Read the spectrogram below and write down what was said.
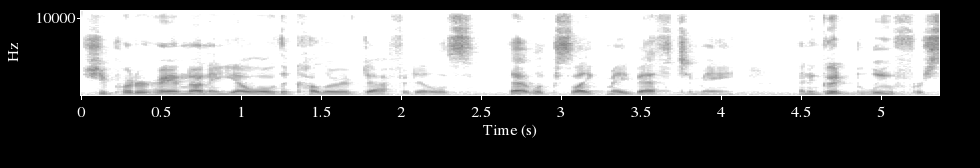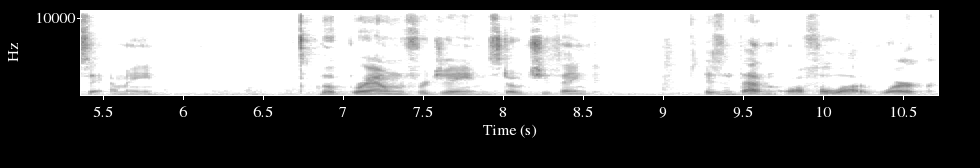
She put her hand on a yellow the color of daffodils. That looks like Maybeth to me and a good blue for Sammy. But brown for James, don't you think? Isn't that an awful lot of work?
